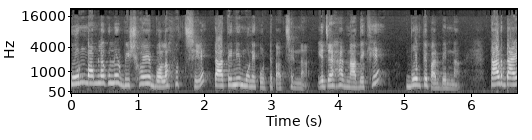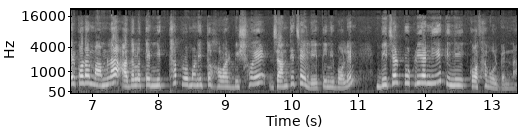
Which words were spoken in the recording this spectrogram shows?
কোন মামলাগুলোর বিষয়ে বলা হচ্ছে তা তিনি মনে করতে পারছেন না। এজাহার না দেখে বলতে পারবেন না। তার দায়ের করা মামলা আদালতে মিথ্যা প্রমাণিত হওয়ার বিষয়ে জানতে চাইলে তিনি বলেন, বিচার প্রক্রিয়া নিয়ে তিনি কথা বলবেন না।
